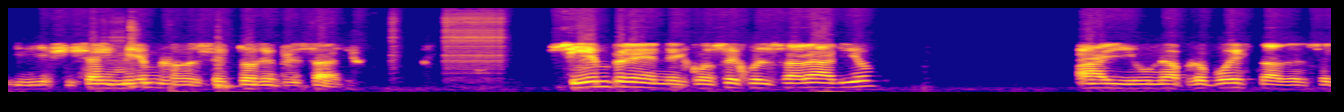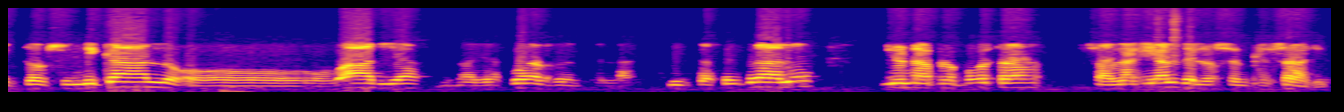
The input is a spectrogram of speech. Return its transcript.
y 16 miembros del sector empresario. Siempre en el Consejo del Salario hay una propuesta del sector sindical o varias, no hay acuerdo entre las distintas centrales, y una propuesta salarial de los empresarios.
